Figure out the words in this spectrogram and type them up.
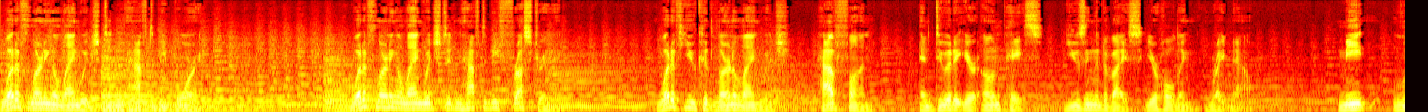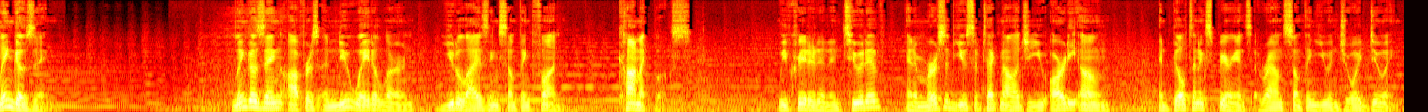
What if learning a language didn't have to be boring? What if learning a language didn't have to be frustrating? What if you could learn a language, have fun, and do it at your own pace using the device you're holding right now? Meet LingoZing. LingoZing offers a new way to learn utilizing something fun comic books. We've created an intuitive and immersive use of technology you already own and built an experience around something you enjoy doing.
